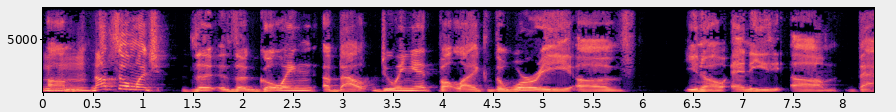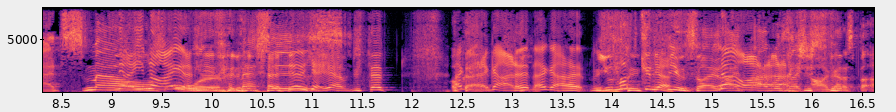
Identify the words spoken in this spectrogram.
Um, mm-hmm. Um, not so much the the going about doing it, but like the worry of you know any um bad smells yeah, you know, I, or messes. yeah, yeah, yeah. That, okay. I, I, got it. I got it. You looked confused, yeah. so I, no, I, I, was like, just, oh, I gotta. Sp-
